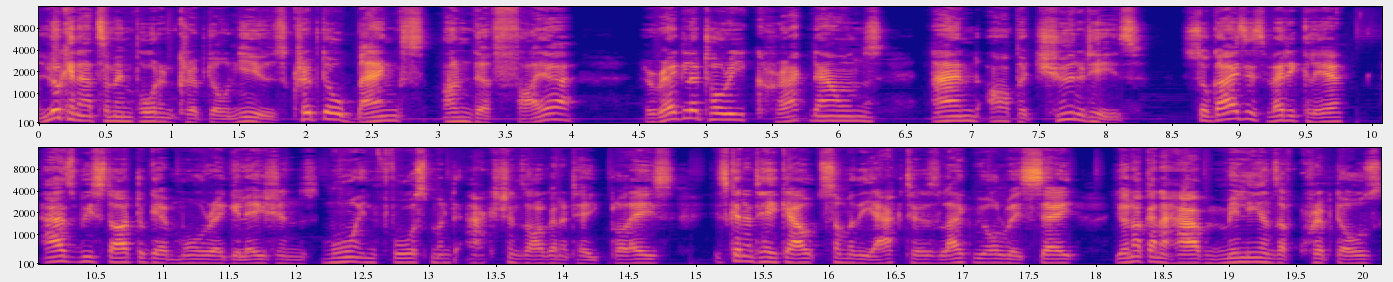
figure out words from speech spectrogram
Looking at some important crypto news, crypto banks under fire, regulatory crackdowns, and opportunities. So guys, it's very clear as we start to get more regulations, more enforcement actions are going to take place. It's going to take out some of the actors. Like we always say, you're not going to have millions of cryptos.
